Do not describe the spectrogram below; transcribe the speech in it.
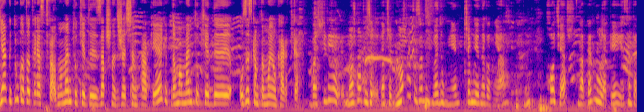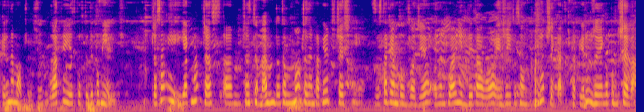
jak długo to teraz trwa? Od momentu, kiedy zacznę drzeć ten papier, do momentu, kiedy uzyskam tą moją kartkę. Właściwie można to, znaczy, można to zrobić według mnie w ciągu jednego dnia, chociaż na pewno lepiej jest ten papier namoczyć. Łatwiej jest go wtedy pomielić. Czasami jak mam czas, a często mam, no to moczę ten papier wcześniej. Zostawiam go w wodzie, ewentualnie bywało, jeżeli to są grubsze kartki papieru, że ja go podgrzewam.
